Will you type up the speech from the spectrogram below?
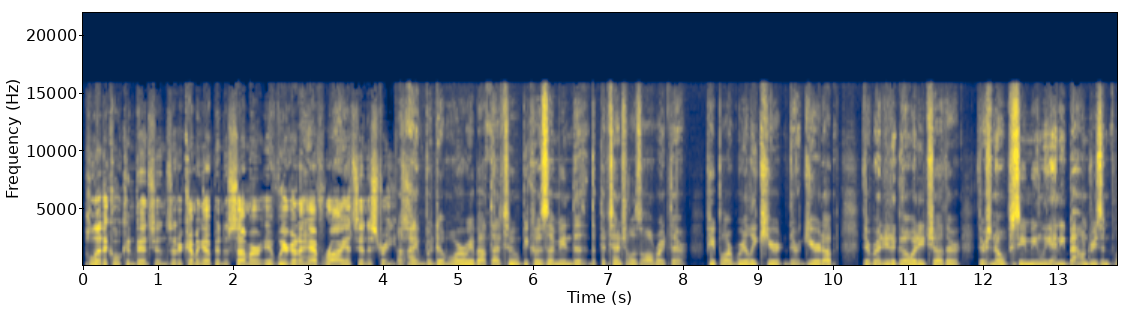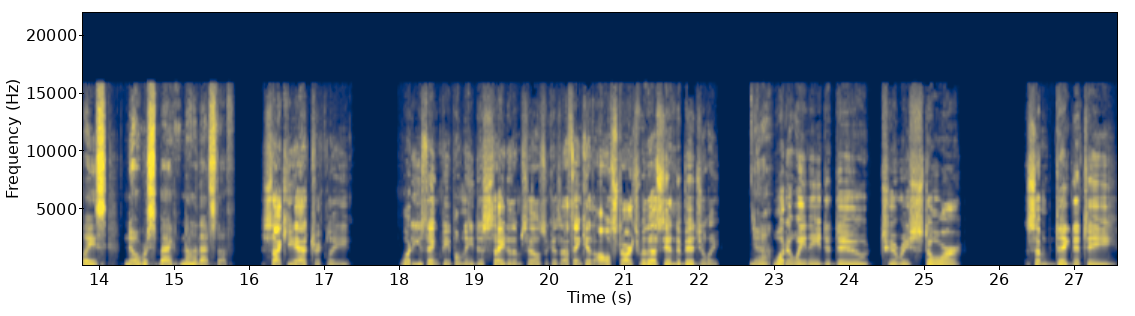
political conventions that are coming up in the summer if we're going to have riots in the streets. I would worry about that too because I mean the the potential is all right there. People are really geared they're geared up, they're ready to go at each other. There's no seemingly any boundaries in place, no respect, none of that stuff. Psychiatrically, what do you think people need to say to themselves because I think it all starts with us individually. Yeah. What do we need to do to restore some dignity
